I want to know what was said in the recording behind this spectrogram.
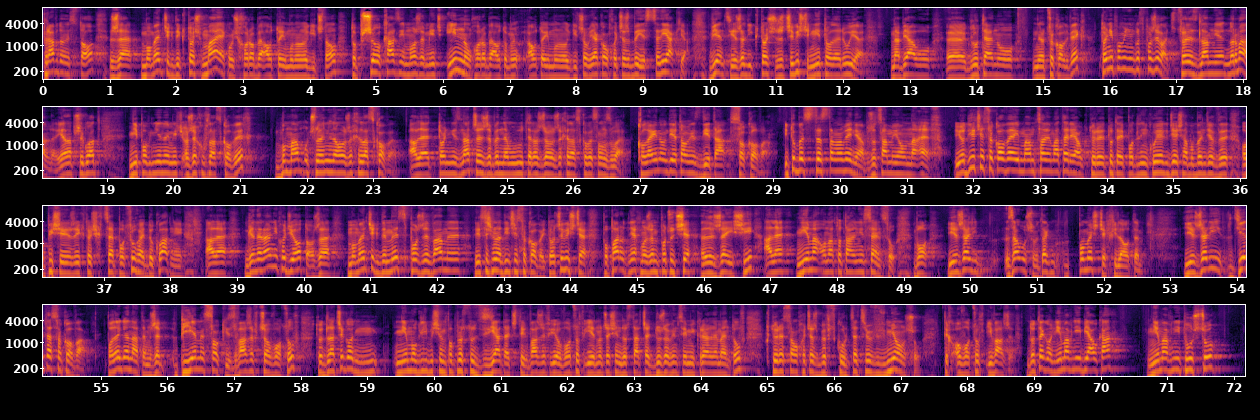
Prawdą jest to, że w momencie, gdy ktoś ma jakąś chorobę autoimmunologiczną, to przy okazji może mieć inną chorobę auto, autoimmunologiczną, jaką chociażby jest celiakia. Więc jeżeli ktoś rzeczywiście nie toleruje nabiału, e, glutenu, e, cokolwiek, to nie powinien go spożywać, co jest dla mnie normalne. Ja na przykład nie powinienem mieć orzechów laskowych, bo mam uczulenie na orzechy laskowe, ale to nie znaczy, że będę mówił teraz, że orzechy laskowe są złe. Kolejną dietą jest dieta sokowa. I tu bez zastanowienia wrzucamy ją na F. I o diecie sokowej mam cały materiał, który tutaj podlinkuję gdzieś albo będzie w opisie, jeżeli ktoś chce posłuchać dokładniej, ale generalnie chodzi o to, że w momencie, gdy my spożywamy, jesteśmy na diecie sokowej, to oczywiście po paru dniach możemy poczuć się lżejsi, ale nie ma ona totalnie sensu, bo jeżeli, załóżmy, tak pomyślcie chwilę o tym, jeżeli dieta sokowa polega na tym, że pijemy soki z warzyw czy owoców, to dlaczego nie moglibyśmy po prostu zjadać tych warzyw i owoców i jednocześnie dostarczać dużo więcej mikroelementów, które są chociażby w skórce czy w miąższu tych owoców i warzyw? Do tego nie ma w niej białka, nie ma w niej tłuszczu,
